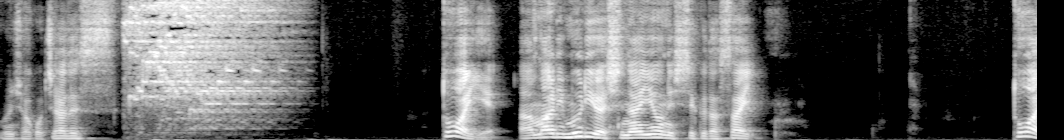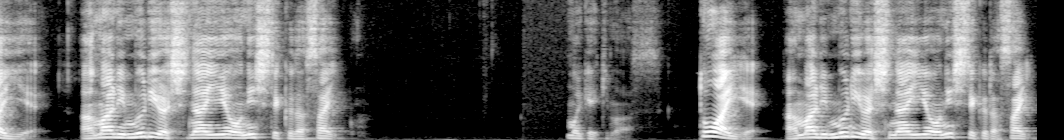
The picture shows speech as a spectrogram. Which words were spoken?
文章はこちらです。とはいえ、あまり無理はしないようにしてください。とはいえ、あまり無理はしないようにしてください。もう一回いきます。とはいえ、あまり無理はしないようにしてください。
